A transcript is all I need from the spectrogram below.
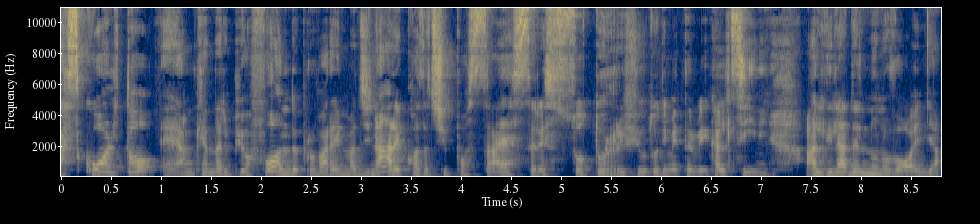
Ascolto è anche andare più a fondo e provare a immaginare cosa ci possa essere sotto il rifiuto di mettervi i calzini, al di là del non ho voglia.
